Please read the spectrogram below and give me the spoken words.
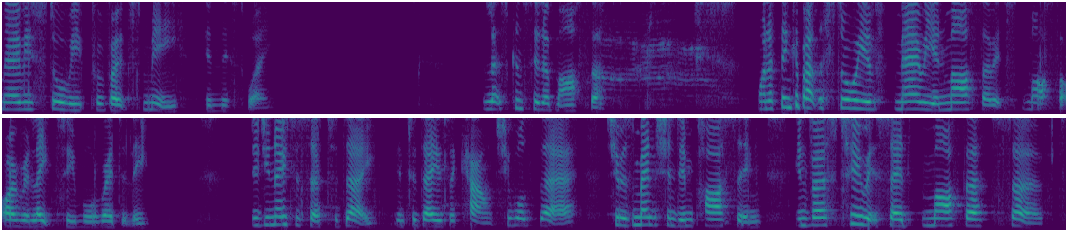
Mary's story provokes me in this way. Let's consider Martha. When I think about the story of Mary and Martha, it's Martha I relate to more readily. Did you notice her today, in today's account? She was there. She was mentioned in passing. In verse 2, it said, Martha served.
